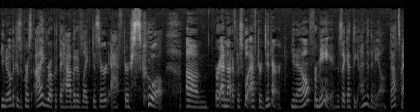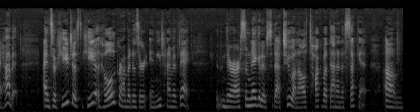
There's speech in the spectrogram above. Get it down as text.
you know, because of course I grew up with the habit of like dessert after school, um, or uh, not after school, after dinner. You know, for me it was like at the end of the meal. That's my habit, and so he just he he'll grab a dessert any time of day. And there are some negatives to that too, and I'll talk about that in a second. Um,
